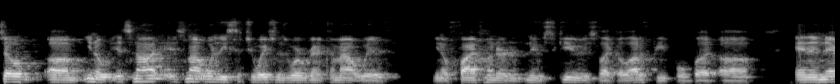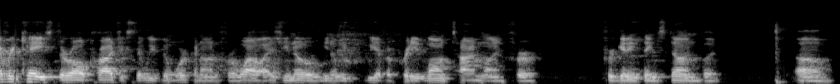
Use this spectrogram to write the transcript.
so um, you know, it's not it's not one of these situations where we're going to come out with you know 500 new SKUs like a lot of people, but uh, and in every case, they're all projects that we've been working on for a while. As you know, you know we, we have a pretty long timeline for for getting things done, but um,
